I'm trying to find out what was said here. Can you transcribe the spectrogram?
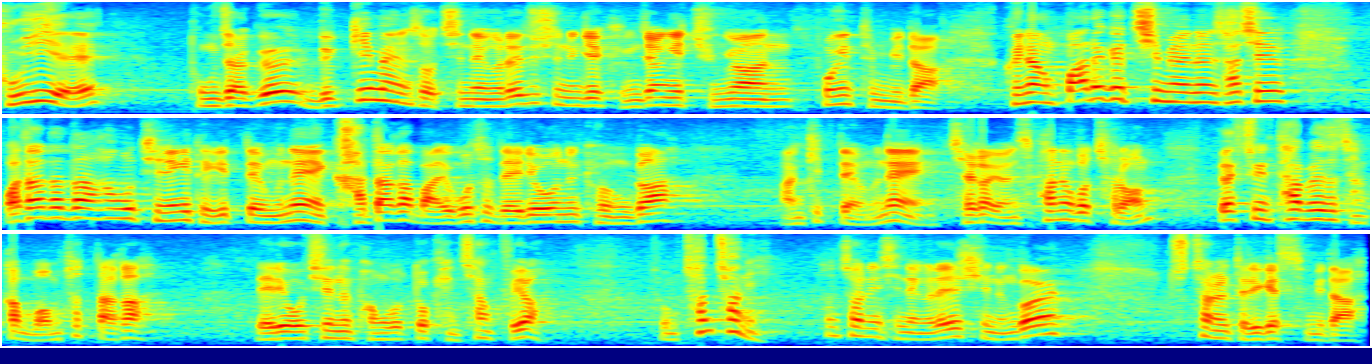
부위에 동작을 느끼면서 진행을 해주시는 게 굉장히 중요한 포인트입니다. 그냥 빠르게 치면은 사실 와다다다 하고 진행이 되기 때문에 가다가 말고서 내려오는 경우가 많기 때문에 제가 연습하는 것처럼 백스윙 탑에서 잠깐 멈췄다가 내려오시는 방법도 괜찮고요. 좀 천천히 천천히 진행을 해주시는 걸 추천을 드리겠습니다.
